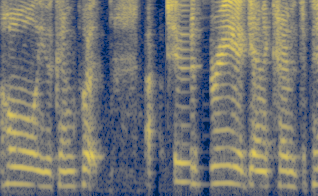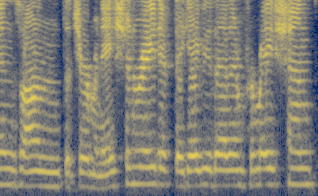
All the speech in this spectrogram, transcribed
hole. You can put two to three. Again, it kind of depends on the germination rate if they gave you that information.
